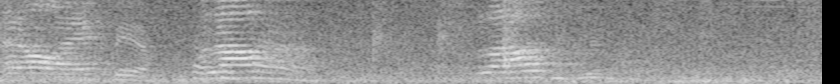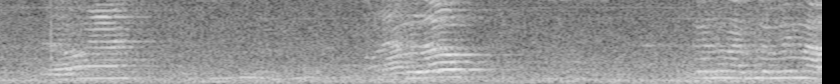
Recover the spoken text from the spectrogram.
แอนออย เปรี้ยว เราเราเดี๋ยวน้องแอนน้องแอนไปเร็วเพื่อนทำไมเพื่อนไม่มา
